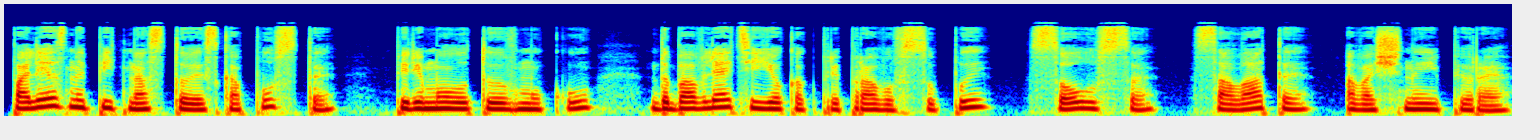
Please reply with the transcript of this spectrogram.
Полезно пить настой из капусты, перемолотую в муку, добавлять ее как приправу в супы, соусы, салаты, овощные пюре.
